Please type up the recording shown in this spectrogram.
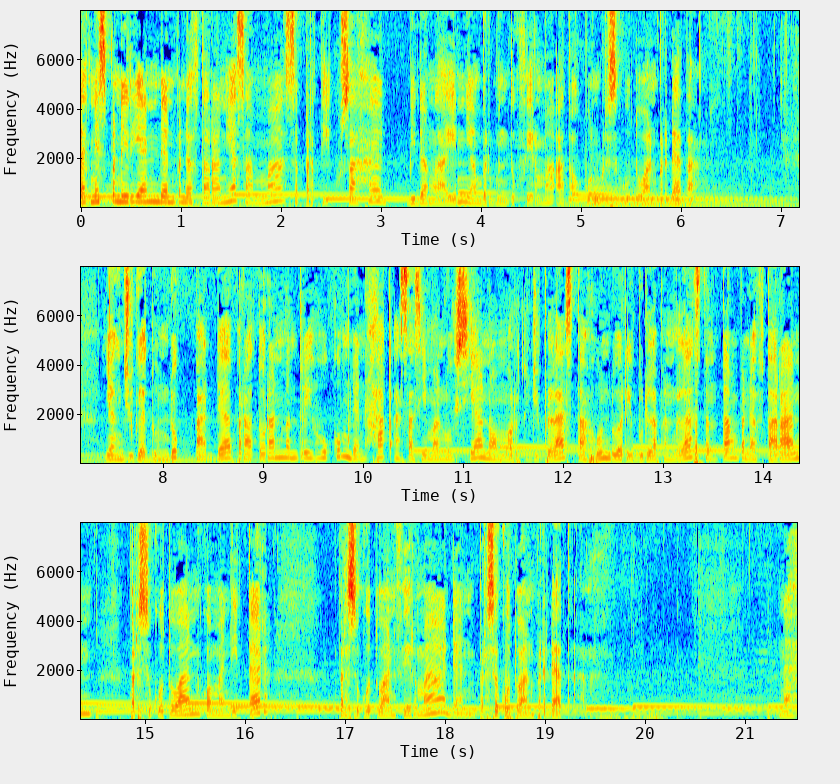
Teknis pendirian dan pendaftarannya sama seperti usaha bidang lain yang berbentuk firma ataupun persekutuan perdata yang juga tunduk pada Peraturan Menteri Hukum dan Hak Asasi Manusia Nomor 17 Tahun 2018 tentang pendaftaran persekutuan komanditer, persekutuan firma, dan persekutuan perdata. Nah,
